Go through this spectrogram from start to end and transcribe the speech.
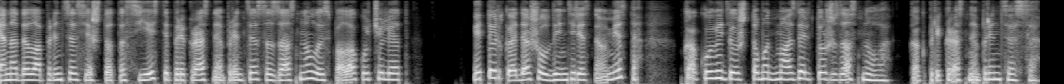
И она дала принцессе что-то съесть, и прекрасная принцесса заснула и спала кучу лет. И только я дошел до интересного места, как увидел, что мадемуазель тоже заснула, как прекрасная принцесса.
